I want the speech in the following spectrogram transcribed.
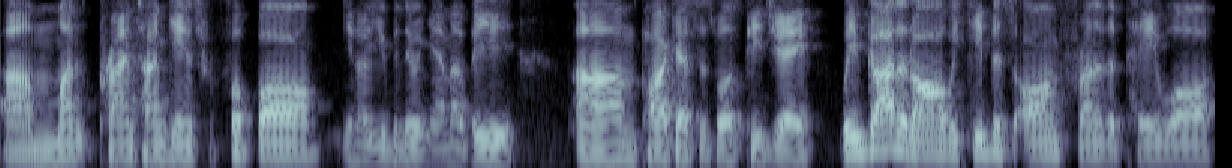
um, month, primetime games for football. You know, you've been doing MLB um, podcast as well as PGA. We've got it all. We keep this all in front of the paywall,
